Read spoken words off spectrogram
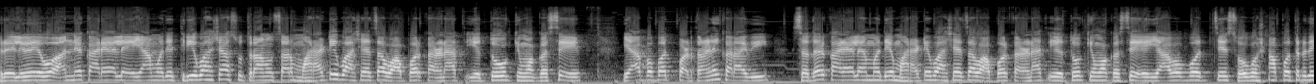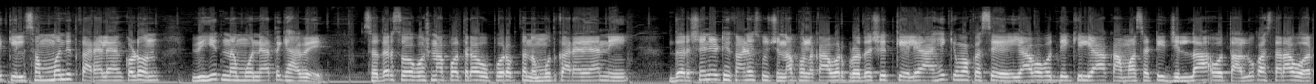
रेल्वे व अन्य कार्यालये यामध्ये त्रिभाषा सूत्रानुसार मराठी भाषेचा वापर करण्यात येतो किंवा कसे याबाबत पडताळणी करावी सदर कार्यालयामध्ये मराठी भाषेचा वापर करण्यात येतो किंवा कसे याबाबतचे स्वघोषणापत्र देखील संबंधित कार्यालयांकडून विहित नमुन्यात घ्यावे. सदर स्वघोषणापत्र उपरोक्त नमूद कार्यालयांनी दर्शनी ठिकाणी सूचना फलकावर प्रदर्शित केले आहे किंवा कसे याबाबत देखील या कामासाठी जिल्हा व तालुका स्तरावर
